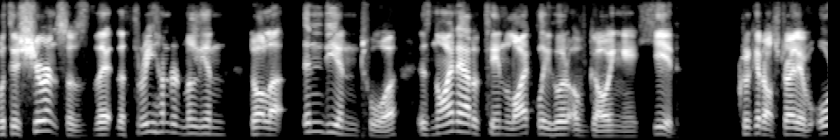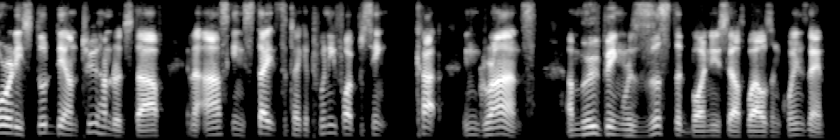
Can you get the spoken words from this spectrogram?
with assurances that the $300 million Indian tour is 9 out of 10 likelihood of going ahead. Cricket Australia have already stood down 200 staff and are asking states to take a 25% cut in grants, a move being resisted by New South Wales and Queensland.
